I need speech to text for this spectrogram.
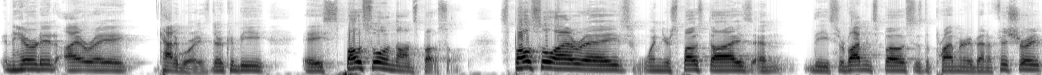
inherited IRA categories, there could be a spousal and non spousal. Spousal IRAs, when your spouse dies and the surviving spouse is the primary beneficiary,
